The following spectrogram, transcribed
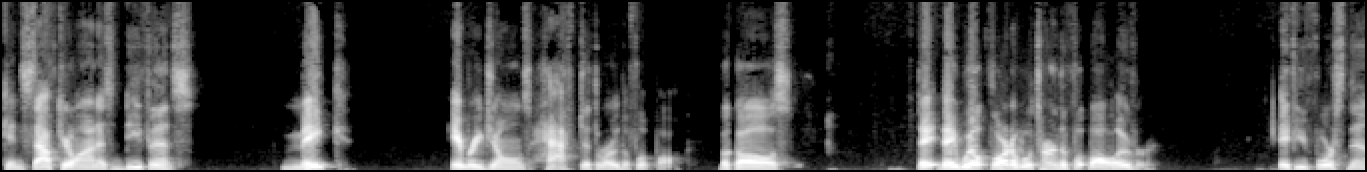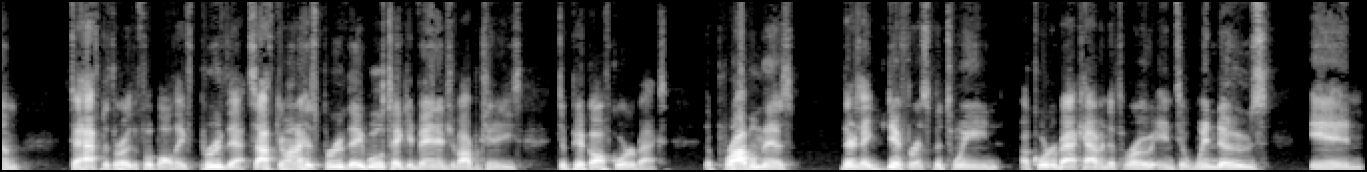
can South Carolina's defense make Emory Jones have to throw the football? Because they they will Florida will turn the football over if you force them to have to throw the football. They've proved that. South Carolina has proved they will take advantage of opportunities to pick off quarterbacks. The problem is there's a difference between a quarterback having to throw into windows in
